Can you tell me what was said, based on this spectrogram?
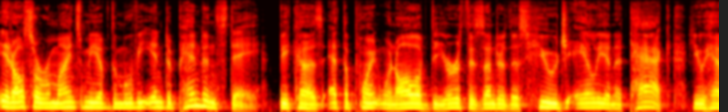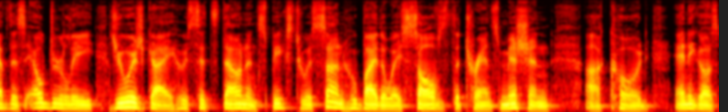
It also reminds me of the movie Independence Day because at the point when all of the earth is under this huge alien attack, you have this elderly Jewish guy who sits down and speaks to his son, who, by the way, solves the transmission uh, code. And he goes,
